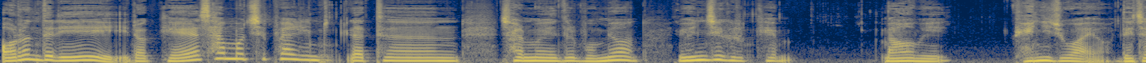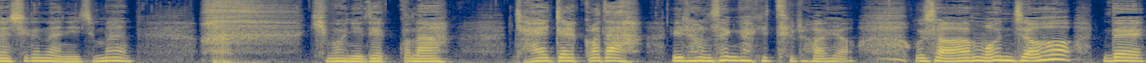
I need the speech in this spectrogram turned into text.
어른들이 이렇게 3578님 같은 젊은이들 보면 왠지 그렇게 마음이 괜히 좋아요. 내 자식은 아니지만, 하, 기본이 됐구나. 잘 될 거다. 이런 생각이 들어요. 우선 먼저, 네,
